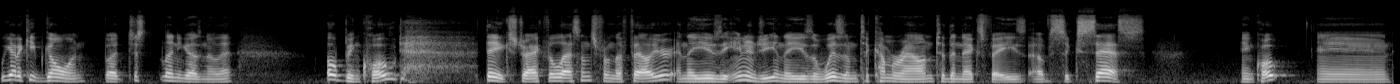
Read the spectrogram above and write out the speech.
we got to keep going. But just letting you guys know that. Open quote. They extract the lessons from the failure and they use the energy and they use the wisdom to come around to the next phase of success. End quote. And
